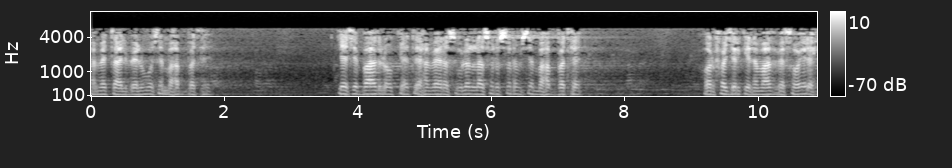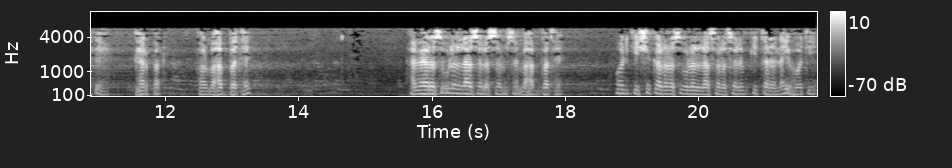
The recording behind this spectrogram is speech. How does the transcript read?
ہمیں طالب علموں سے محبت ہے۔ جیسے بعض لوگ کہتے ہیں، ہمیں رسول اللہ صلی اللہ علیہ وسلم سے محبت ہے۔ اور فجر کی نماز میں سوئے رہتے ہیں گھر پر اور محبت ہے۔ ہمیں رسول اللہ صلی اللہ علیہ وسلم سے محبت ہے۔ ان کی شکل رسول اللہ صلی اللہ علیہ وسلم کی طرح نہیں ہوتی،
